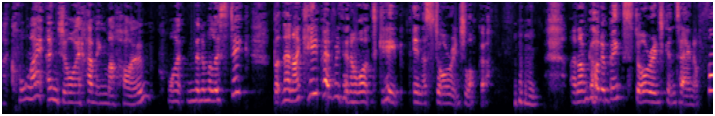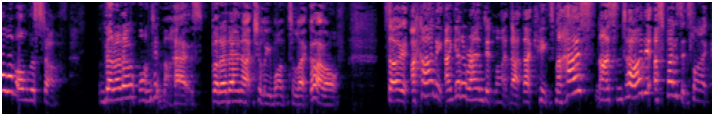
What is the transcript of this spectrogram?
I quite enjoy having my home quite minimalistic, but then I keep everything I want to keep in a storage locker. and I've got a big storage container full of all the stuff that I don't want in my house, but I don't actually want to let go of. So I kind of I get around it like that. That keeps my house nice and tidy. I suppose it's like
